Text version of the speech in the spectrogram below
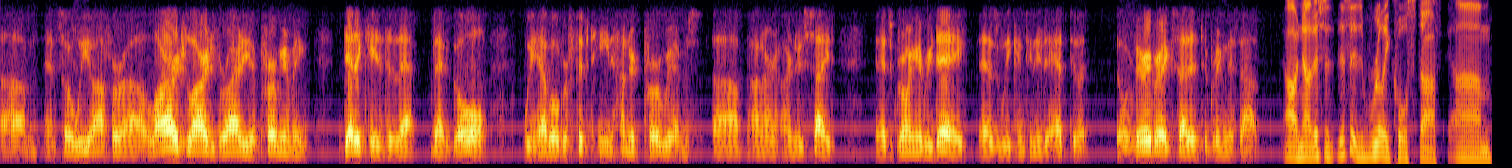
Um, and so we offer a large, large variety of programming dedicated to that, that goal. We have over 1,500 programs uh, on our, our new site, and it's growing every day as we continue to add to it. So we're very, very excited to bring this out. Oh no, this is this is really cool stuff, um,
